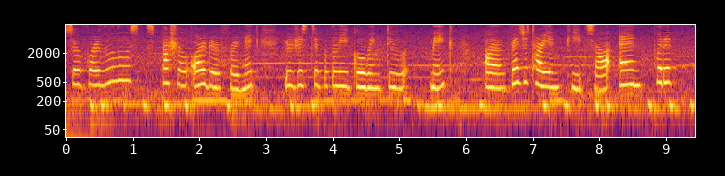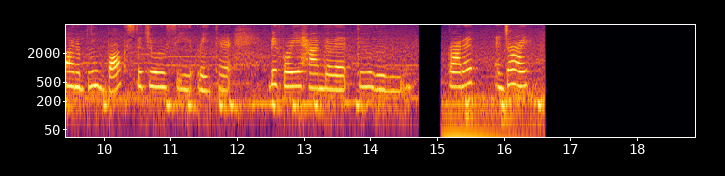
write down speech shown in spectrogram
So for Lulu's special order for Nic, you're just typically going to make a vegetarian pizza and put it on a blue box that you'll see later before you handle it to Lulu. Got it? Enjoy!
